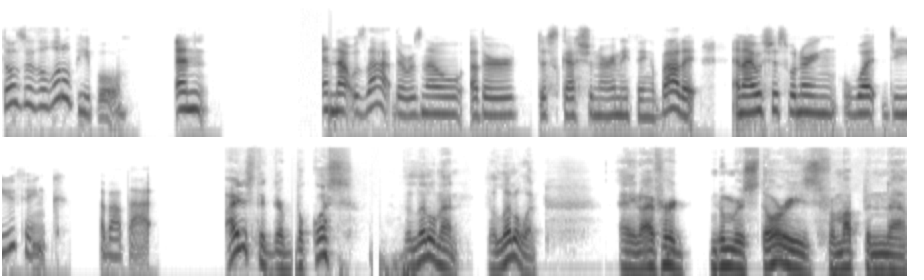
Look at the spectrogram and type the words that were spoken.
those are the little people. And and that was that. There was no other discussion or anything about it. And I was just wondering, what do you think about that? I just think they're Bukwus. The little men, the little one. And, you know, I've heard numerous stories from up in uh,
